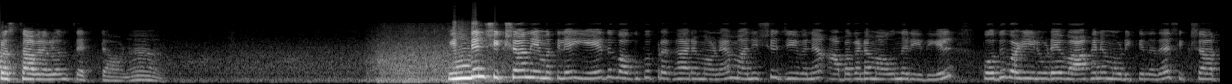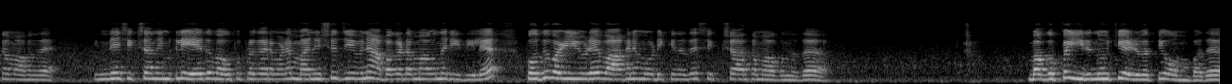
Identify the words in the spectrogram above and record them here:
പ്രസ്താവനകളും തെറ്റാണ്. ഇന്ത്യൻ ശിക്ഷാ നിയമത്തിലെ ഏത് വകുപ്പ് പ്രകാരമാണ് മനുഷ്യജീവന് അപകടമാവുന്ന രീതിയിൽ പൊതുവഴിയിലൂടെ വാഹനം ഓടിക്കുന്നത് ശിക്ഷാർഹമാകുന്നത്? ഇന്ത്യൻ ശിക്ഷാ നിയമത്തിലെ ഏത് വകുപ്പ് പ്രകാരമാണ് മനുഷ്യജീവന് അപകടമാവുന്ന രീതിയിൽ പൊതുവഴിയിലൂടെ വാഹനം ഓടിക്കുന്നത് ശിക്ഷാർഹമാകുന്നത്? വകുപ്പ് ഇരുന്നൂറ്റി എഴുപത്തി ഒമ്പത്.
